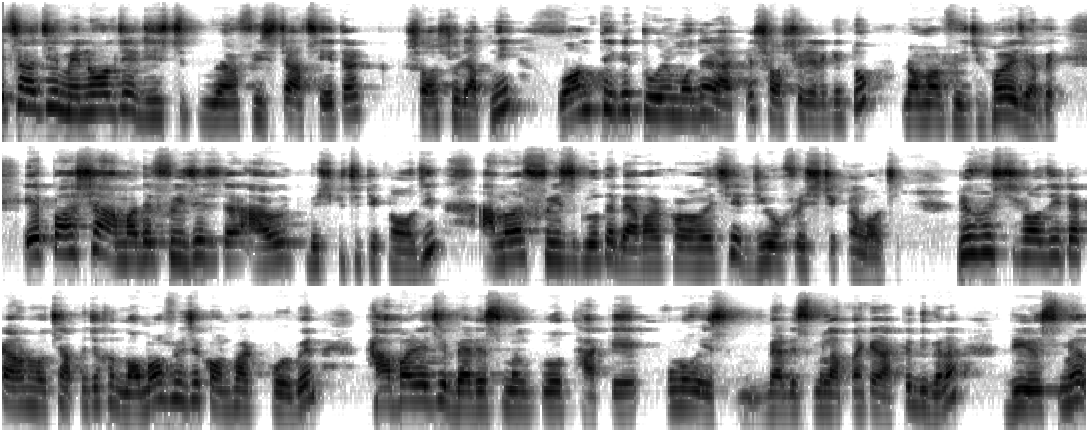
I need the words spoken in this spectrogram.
এছাড়া যে ম্যানুয়াল যে ফ্রিজটা আছে, এটার সরাসরি আপনি ওয়ান থেকে টু এর মধ্যে রাখলে সরাসরি এটা কিন্তু নর্মাল ফ্রিজ হয়ে যাবে। এর পাশে আমাদের ফ্রিজের আরও বেশ কিছু টেকনোলজি আমাদের ফ্রিজগুলোতে ব্যবহার করা হয়েছে deo fridge technology deo fridge টেকনোলজিটা কারণ হচ্ছে আপনি যখন নর্মাল ফ্রিজে কনভার্ট করবেন, খাবারে যে ব্যাড স্মেলগুলো থাকে, কোনো ব্যাড স্মেল আপনাকে রাখতে দিবে না deo smell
